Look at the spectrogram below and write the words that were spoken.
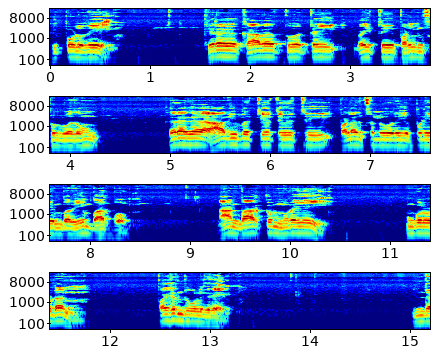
இப்பொழுதே கிரக காரத்துவத்தை வைத்து பலன் சொல்வதும் கிரக ஆதிபத்தியத்தை வைத்து பலன் சொல்லுவது எப்படி என்பதையும் பார்ப்போம். நான் பார்க்கும் முறையை உங்களுடன் பகிர்ந்து கொள்கிறேன். இந்த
